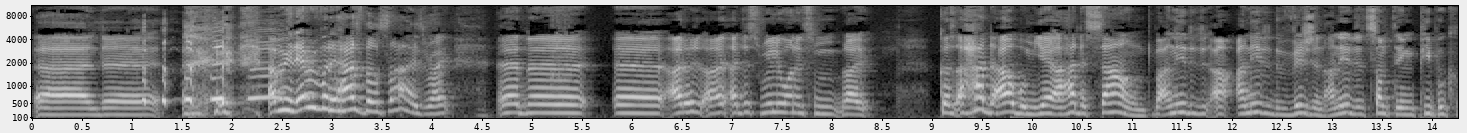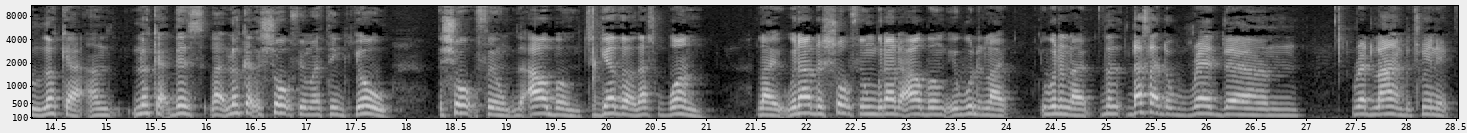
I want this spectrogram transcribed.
And uh, I mean, everybody has those sides, right? And uh, uh, I, just, I I just really wanted to like Cause I had the album, yeah, I had the sound, but I needed I, I needed the vision. I needed something people could look at and look at this, like look at the short film and think, yo, the short film, the album together, that's one. Like without the short film, without the album, it wouldn't like wouldn't like th- that's like the red um red line between it.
